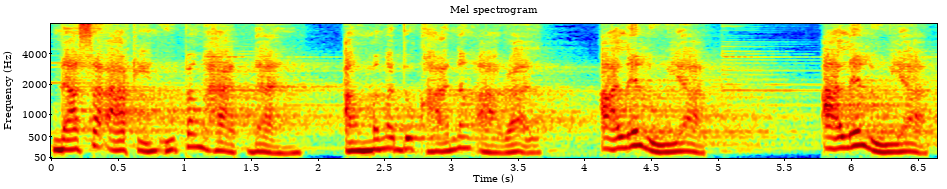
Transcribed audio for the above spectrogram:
Nasa akin upang hatdan ang mga dukha ng aral. Aleluya! Aleluya!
